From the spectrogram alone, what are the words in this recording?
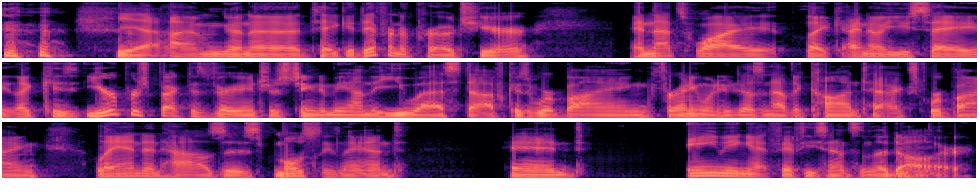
Yeah. I'm gonna take a different approach here. And that's why, like, I know you say, like, because your perspective is very interesting to me on the US stuff, because we're buying, for anyone who doesn't have the context, we're buying land and houses, mostly land, and aiming at 50 cents on the Mhm. dollar.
